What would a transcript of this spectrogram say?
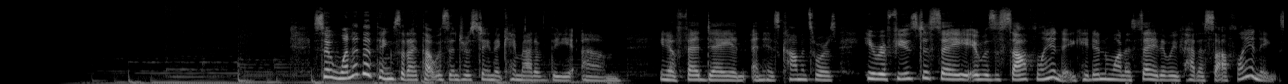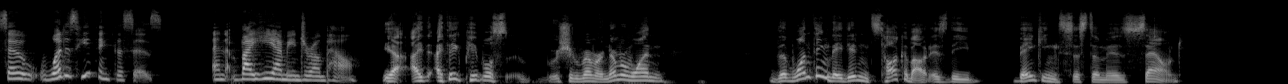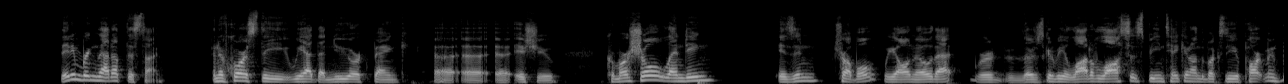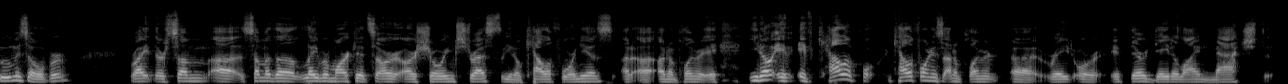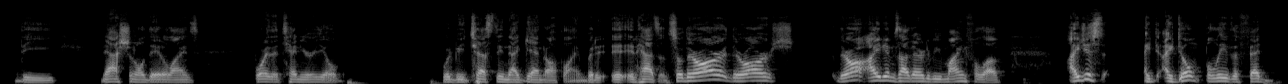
So one of the things that I thought was interesting that came out of the um, you know Fed Day and, and his comments was he refused to say it was a soft landing. He didn't want to say that we've had a soft landing. So what does he think this is? And by he, I mean Jerome Powell. Yeah, I, I think people should remember. Number one, the one thing they didn't talk about is the banking system is sound. They didn't bring that up this time, and of course, the we had that New York bank uh, uh, uh, issue. Commercial lending is in trouble. We all know that. We're, there's going to be a lot of losses being taken on the books. The apartment boom is over, right? There's some uh, some of the labor markets are are showing stress. You know, California's uh, uh unemployment. You know, if if California's unemployment uh, rate or if their data line matched the national data lines, boy, the ten year yield would be testing that Gandalf line, but it, it hasn't. So there are there are there are items out there to be mindful of. I just I, I don't believe the Fed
